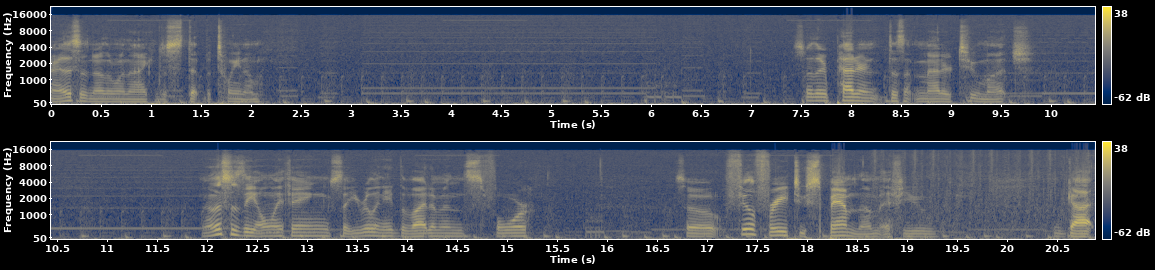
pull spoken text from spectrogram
Alright, this is another one that I can just step between them. So their pattern doesn't matter too much. Now this is the only things that you really need the vitamins for. So feel free to spam them if you got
